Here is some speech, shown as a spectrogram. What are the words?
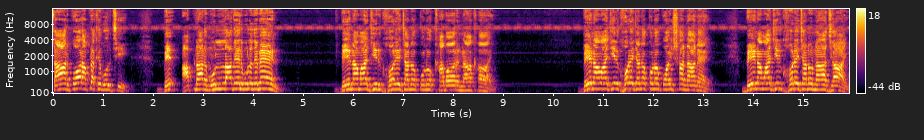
তারপর আপনাকে বলছি আপনার মোল্লাদের বলে দেবেন বেনামাজির ঘরে যেন কোনো খাবার না খায়। বেনামাজির ঘরে যেন কোনো পয়সা না নেয়। বেনামাজির ঘরে যেন না যায়।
